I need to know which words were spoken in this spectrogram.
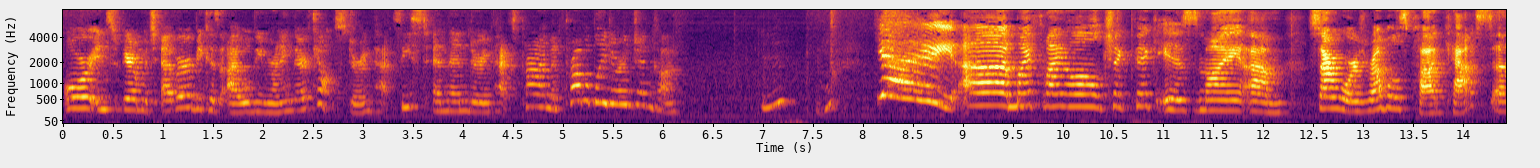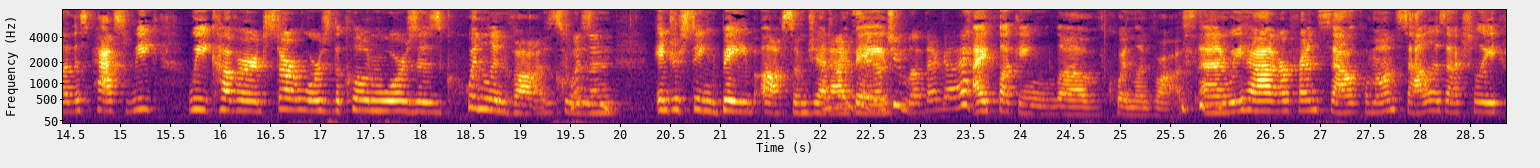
or Instagram, whichever, because I will be running their accounts during PAX East and then during PAX Prime and probably during Gen Con. Mm-hmm. Yay! Uh, my final chick pick is my um, Star Wars Rebels podcast. Uh, this past week, we covered Star Wars: The Clone Wars' Quinlan Vos, who is an interesting babe, awesome Jedi about say, babe. don't you love that guy? I fucking love Quinlan Vos. And we had our friend Sal come on. Sal is actually,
